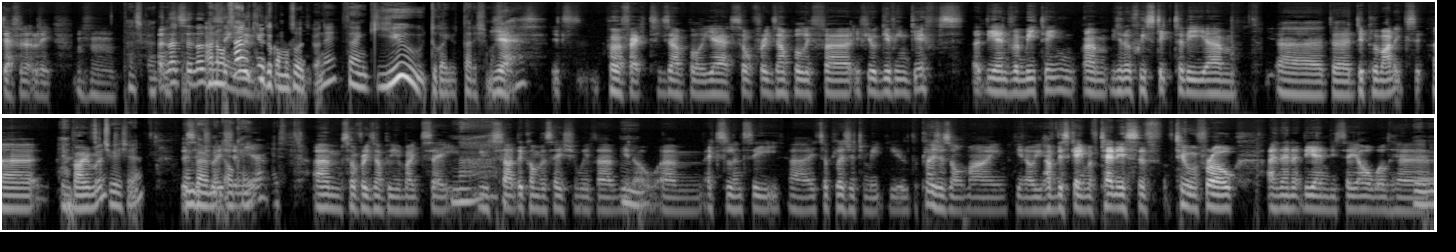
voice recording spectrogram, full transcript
definitely. hmm 確かにあの「thing Thank you」とかもそうですよね「Thank you」とか言ったりしますよね Yes, it's perfect example yeah so for example if uh, if you're giving gifts at the end of a meeting um you know if we stick to the um uh the diplomatic uh environment situation the environment situation okay yeah yes. um so for example you might say you Nice. start the conversation with um you Mm. know um excellency uh, it's a pleasure to meet you the pleasure's all mine you know you have this game of tennis of, of to and fro and then at the end you say oh well uh, Yeah.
